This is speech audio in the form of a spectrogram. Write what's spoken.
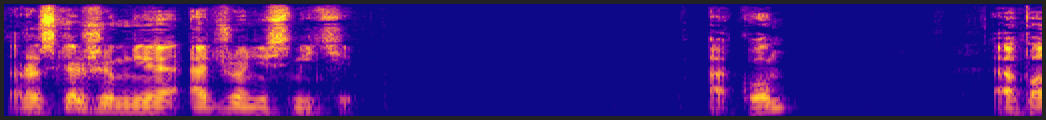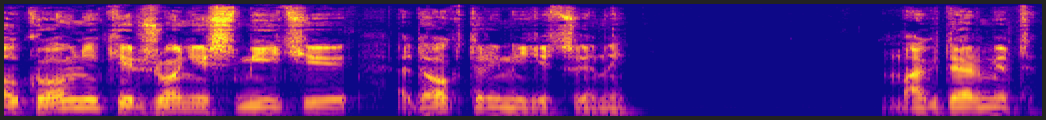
Расскажи мне о Джонни Смите». «О ком?» «О полковнике Джонни Смите, докторе медицины». Макдермит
